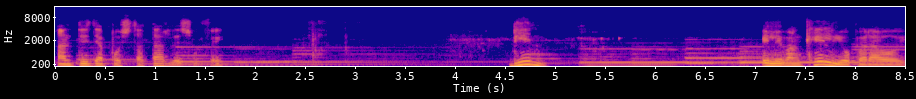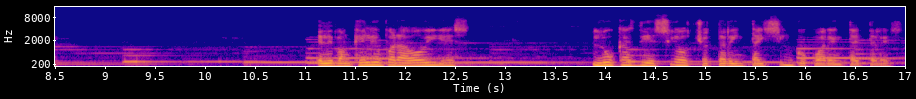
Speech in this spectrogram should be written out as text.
antes de apostatar de su fe. Bien, el Evangelio para hoy. El Evangelio para hoy es Lucas 18, 35, 43.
